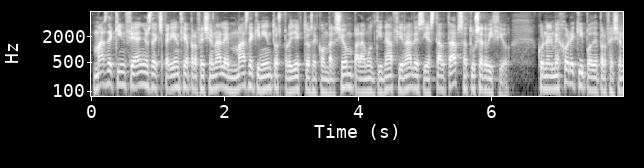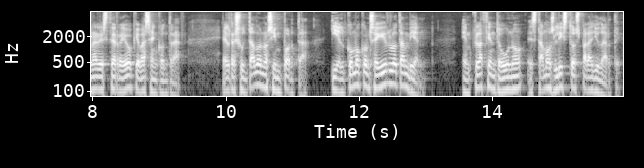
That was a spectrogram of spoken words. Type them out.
Más de 15 años de experiencia profesional en más de 500 proyectos de conversión para multinacionales y startups a tu servicio, con el mejor equipo de profesionales CRO que vas a encontrar. El resultado nos importa y el cómo conseguirlo también. En FLA 101 estamos listos para ayudarte.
